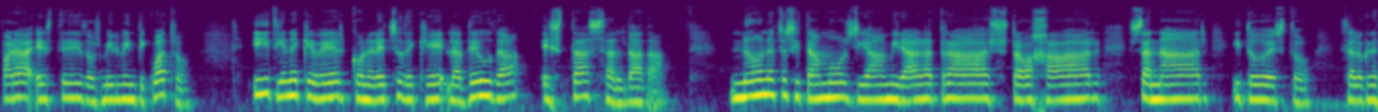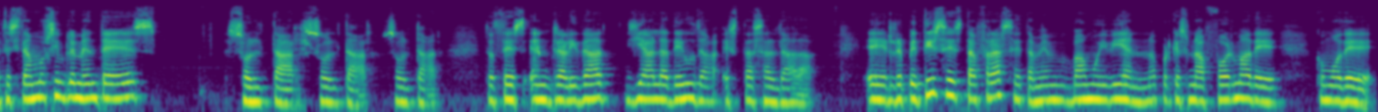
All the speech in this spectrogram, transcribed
para este 2024 y tiene que ver con el hecho de que la deuda está saldada. No necesitamos ya mirar atrás, trabajar, sanar y todo esto. O sea, lo que necesitamos simplemente es soltar, soltar, soltar. Entonces, en realidad ya la deuda está saldada. El repetirse esta frase también va muy bien, ¿no? Porque es una forma de como de,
